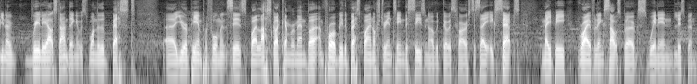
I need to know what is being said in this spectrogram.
you know, really outstanding. It was one of the best uh, European performances by Lask I can remember, and probably the best by an Austrian team this season. I would go as far as to say, except maybe rivaling Salzburg's win in Lisbon.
